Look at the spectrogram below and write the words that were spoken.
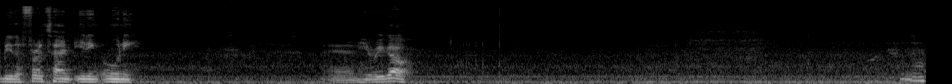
be the first time eating uni. And here we go. Mm.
